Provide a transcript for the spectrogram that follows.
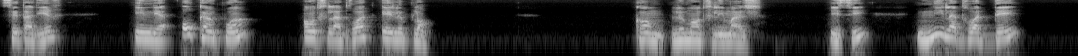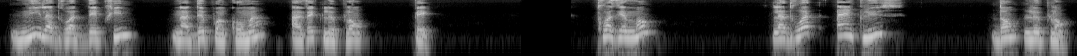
C'est-à-dire, il n'y a aucun point entre la droite et le plan. Comme le montre l'image ici, ni la droite D, ni la droite D' n'a deux points communs avec le plan P. Troisièmement, la droite incluse dans le plan.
